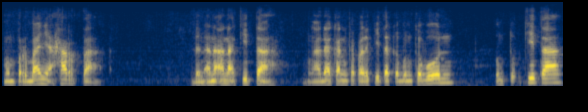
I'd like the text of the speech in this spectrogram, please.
memperbanyak harta dan anak-anak kita mengadakan kepada kita kebun-kebun untuk kita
